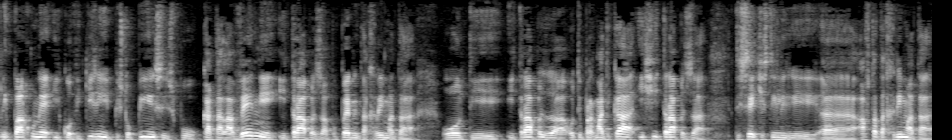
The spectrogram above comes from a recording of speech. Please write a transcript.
υπάρχουν οι κωδικοί πιστοποίησης που καταλαβαίνει η τράπεζα που παίρνει τα χρήματα ότι, η τράπεζα, ότι πραγματικά η τράπεζα της έχει στείλει ε, αυτά τα χρήματα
